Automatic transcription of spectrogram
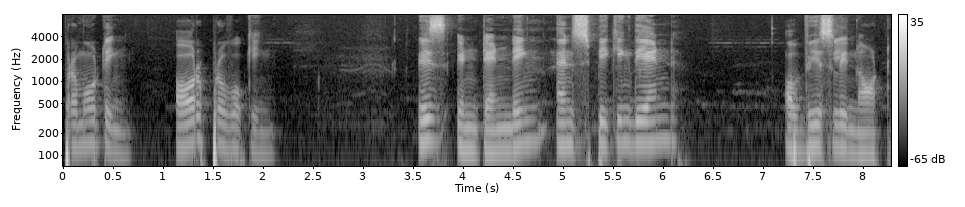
promoting, or provoking. Is intending and speaking the end? Obviously not.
